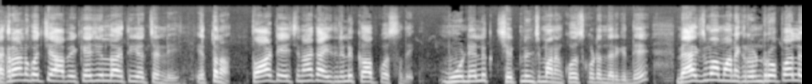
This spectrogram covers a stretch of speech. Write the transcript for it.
ఎకరానికి వచ్చి యాభై కేజీల దాకా తీయొచ్చండి ఇత్తనం. తోట వేసినాక ఐదు నెలలు కాపుకి వస్తుంది. మూడు నెలలు చెట్టు నుంచి మనం కోసుకోవడం జరిగింది మ్యాక్సిమం మనకి రెండు రూపాయలు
